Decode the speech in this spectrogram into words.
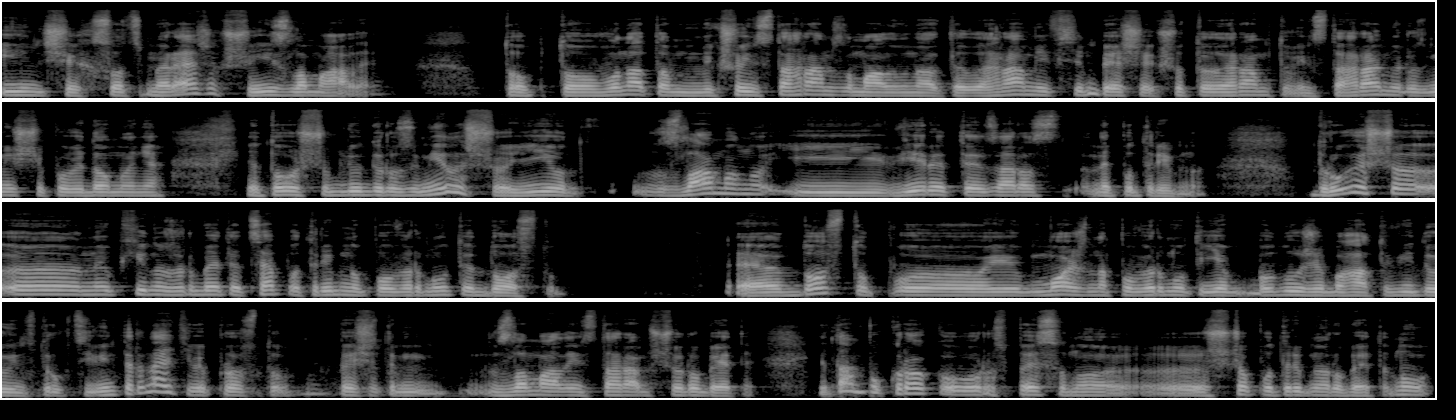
інших соцмережах, що її зламали. Тобто вона там, якщо інстаграм зламали, вона в телеграмі всім пише. Якщо телеграм, то в інстаграмі розміщує повідомлення для того, щоб люди розуміли, що її от зламано і вірити зараз не потрібно. Друге, що е, необхідно зробити, це потрібно повернути доступ. Е, Доступ можна повернути. Є дуже багато відеоінструкцій в інтернеті. Ви просто пишете, зламали інстаграм, що робити, і там покроково розписано, е, що потрібно робити. Ну,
